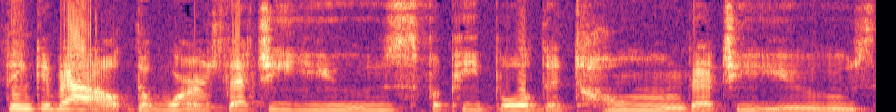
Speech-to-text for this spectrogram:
think about the words that you use for people the tone that you use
